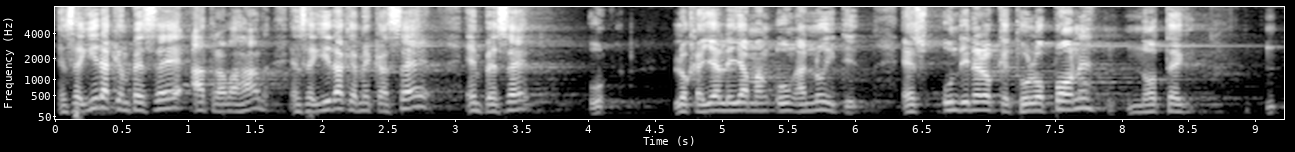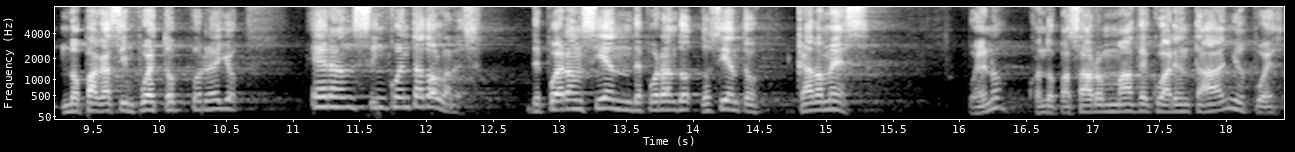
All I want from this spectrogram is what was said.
Enseguida que empecé a trabajar, enseguida que me casé, empecé lo que allá le llaman un annuity. Es un dinero que tú lo pones, no, te, no pagas impuestos por ello eran 50 dólares. Después eran 100, después eran 200 cada mes. Bueno, cuando pasaron más de 40 años, pues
